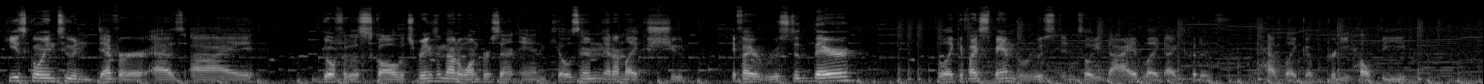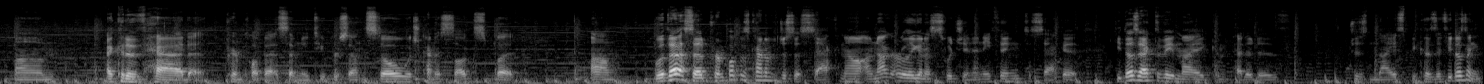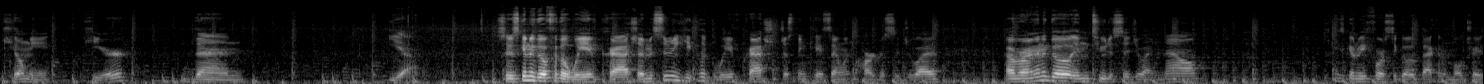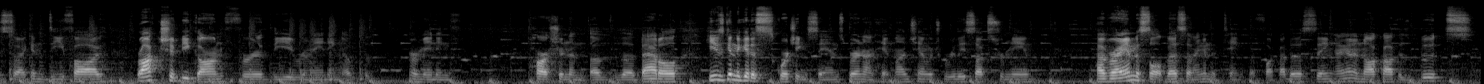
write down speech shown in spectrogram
He's going to Endeavor as I go for the Scald, which brings him down to 1% and kills him. And I'm like, shoot, if I roosted there, like if I spammed Roost until he died, like I could have had like a pretty healthy. Um, I could have had Prinplup at 72% still, which kind of sucks. But um, with that said, Prinplup is kind of just a sack now. I'm not really going to switch in anything to sack it. He does activate my competitive, which is nice because if he doesn't kill me here, then yeah. So he's going to go for the Wave Crash. I'm assuming he clicked Wave Crash just in case I went hard Decidueye. However, I'm going to go into Decidueye now. He's going to be forced to go back into Moltres so I can defog. Rock should be gone for the remaining of the remaining portion of the battle. He's going to get a Scorching Sands burn on Hitmonchan, which really sucks for me. However, I am Assault Vest, and I'm going to tank the fuck out of this thing. I'm going to knock off his boots.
